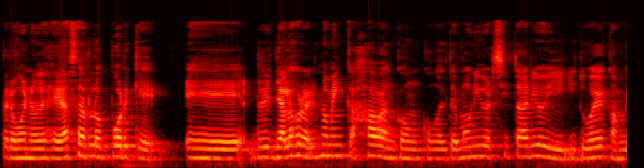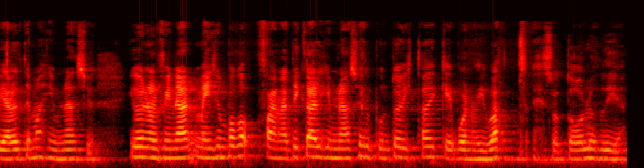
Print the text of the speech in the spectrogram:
pero bueno, dejé de hacerlo porque eh, ya los horarios no me encajaban con, con el tema universitario y, y, tuve que cambiar el tema gimnasio. Y bueno, al final me hice un poco fanática del gimnasio desde el punto de vista de que, bueno, iba eso todos los días.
